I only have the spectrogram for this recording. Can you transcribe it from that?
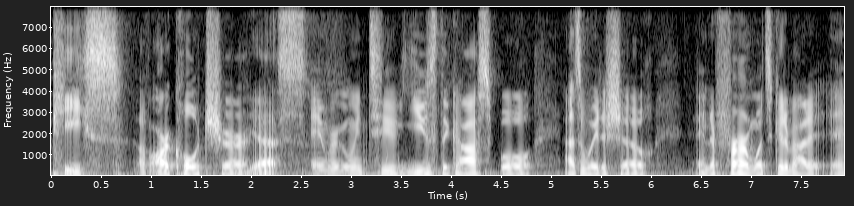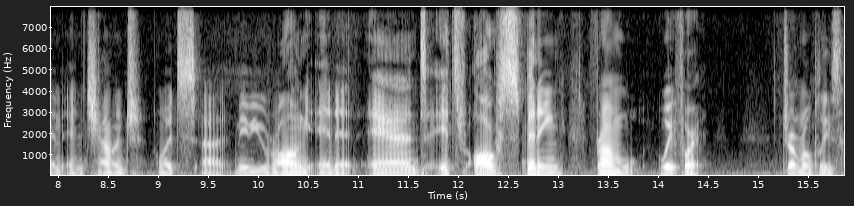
piece of our culture, Yes. and we're going to use the gospel as a way to show and affirm what's good about it, and and challenge what's uh, maybe wrong in it, and it's all spinning from wait for it, drum roll please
